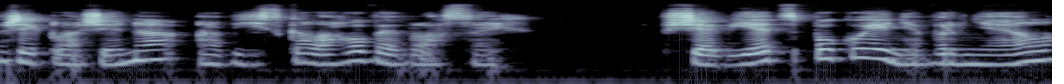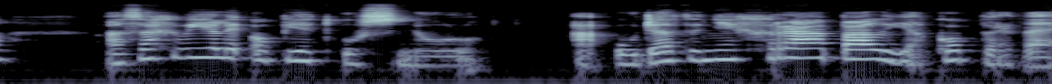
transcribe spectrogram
řekla žena a výskala ho ve vlasech. Vše věc spokojeně vrněl a za chvíli opět usnul a udatně chrápal jako prvé.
